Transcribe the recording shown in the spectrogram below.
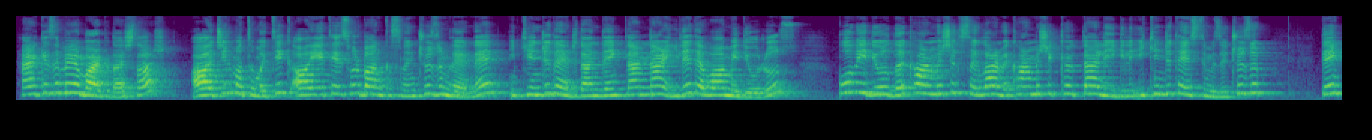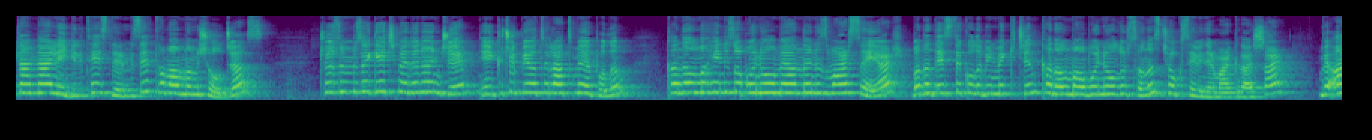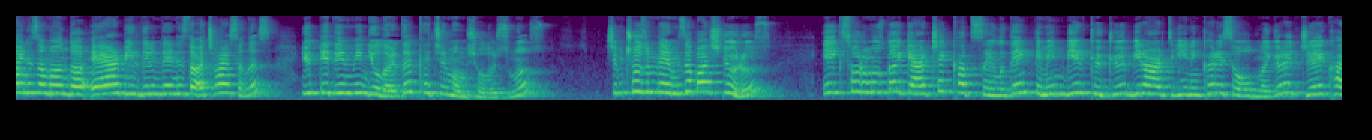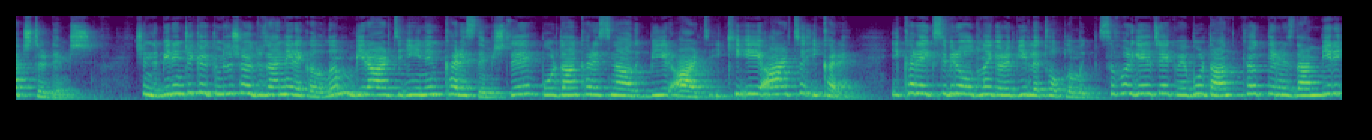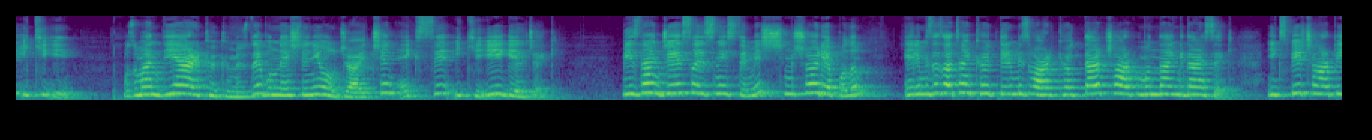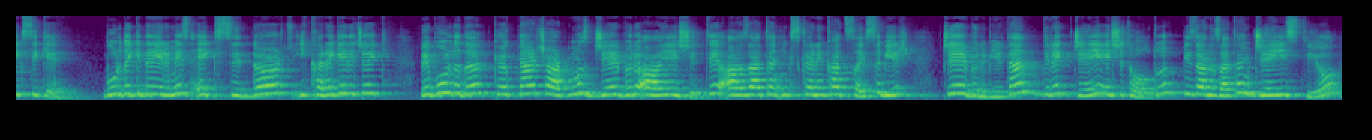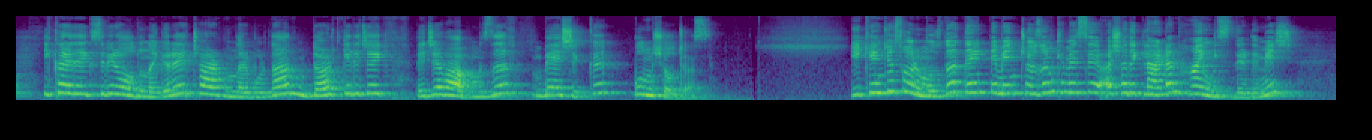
Herkese merhaba arkadaşlar. Acil Matematik AYT Soru Bankası'nın çözümlerine ikinci dereceden denklemler ile devam ediyoruz. Bu videoda karmaşık sayılar ve karmaşık köklerle ilgili ikinci testimizi çözüp denklemlerle ilgili testlerimizi tamamlamış olacağız. Çözümümüze geçmeden önce e, küçük bir hatırlatma yapalım. Kanalıma henüz abone olmayanlarınız varsa eğer bana destek olabilmek için kanalıma abone olursanız çok sevinirim arkadaşlar. Ve aynı zamanda eğer bildirimlerinizi açarsanız yüklediğim videoları da kaçırmamış olursunuz. Şimdi çözümlerimize başlıyoruz. İlk sorumuzda gerçek katsayılı denklemin bir kökü 1 artı i'nin karesi olduğuna göre c kaçtır demiş. Şimdi birinci kökümüzü şöyle düzenleyerek alalım. 1 artı i'nin karesi demişti. Buradan karesini aldık. 1 artı 2i artı i kare. İ kare eksi 1 olduğuna göre 1 ile toplamı 0 gelecek ve buradan köklerimizden biri 2i. O zaman diğer kökümüzde bunun eşleniği olacağı için eksi 2i gelecek. Bizden c sayısını istemiş. Şimdi şöyle yapalım. Elimizde zaten köklerimiz var. Kökler çarpımından gidersek. x1 çarpı x2. Buradaki değerimiz eksi 4 i kare gelecek. Ve burada da kökler çarpımız c bölü a'ya eşitti. a zaten x karenin katsayısı 1. c bölü 1'den direkt c'ye eşit oldu. Bizden de zaten c'yi istiyor. i karede eksi 1 olduğuna göre çarpımları buradan 4 gelecek. Ve cevabımızı B şıkkı bulmuş olacağız. İkinci sorumuzda denklemin çözüm kümesi aşağıdakilerden hangisidir demiş.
